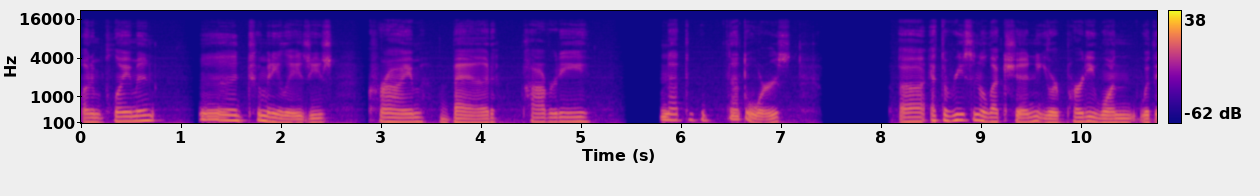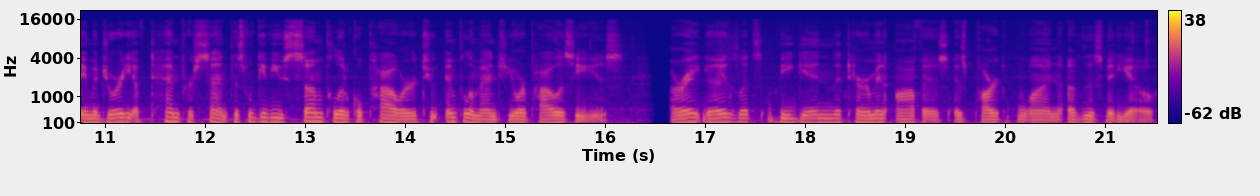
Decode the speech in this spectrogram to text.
Unemployment, uh, too many lazies. Crime, bad. Poverty, not the, not the worst. Uh, at the recent election, your party won with a majority of 10%. This will give you some political power to implement your policies. Alright guys, let's begin the term in office as part 1 of this video.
